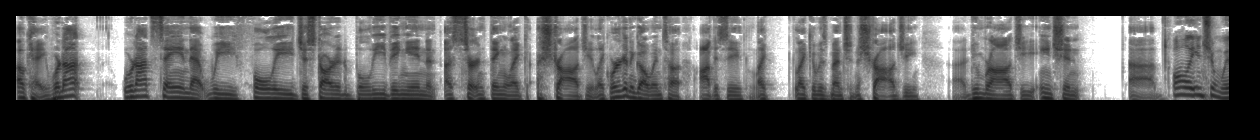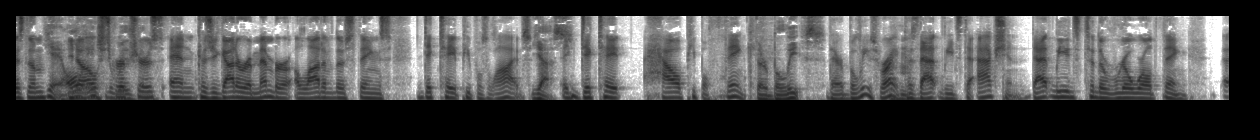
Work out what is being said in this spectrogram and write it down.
okay, we're not, we're not saying that we fully just started believing in a certain thing like astrology. Like we're going to go into obviously, like, like it was mentioned, astrology, uh, numerology, ancient uh, all ancient wisdom, Yeah, all you know, ancient scriptures, and because you got to remember, a lot of those things dictate people's lives. Yes. they dictate how people think, their beliefs. their beliefs, right? Because that leads to action. That leads to the real world thing. Uh,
